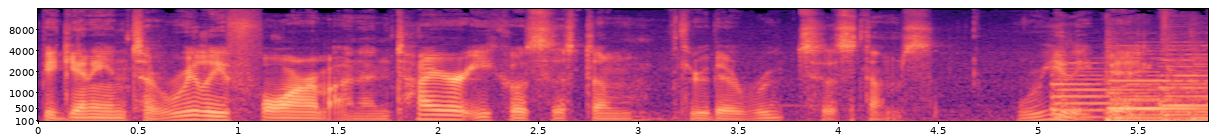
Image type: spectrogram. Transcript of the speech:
beginning to really form an entire ecosystem through their root systems. Really big,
